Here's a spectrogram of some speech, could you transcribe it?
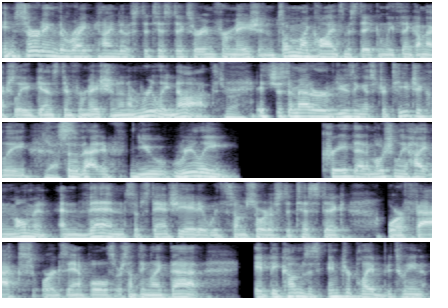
inserting the right kind of statistics or information. Some of my clients mistakenly think I'm actually against information, and I'm really not. Sure. It's just a matter of using it strategically yes. so that if you really create that emotionally heightened moment and then substantiate it with some sort of statistic or facts or examples or something like that it becomes this interplay between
